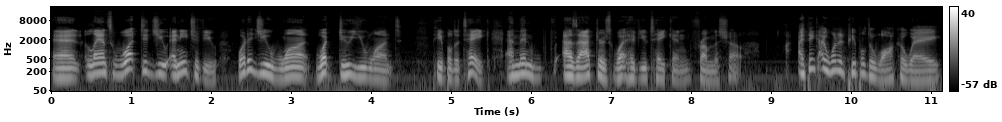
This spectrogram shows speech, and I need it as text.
and Lance, what did you and each of you, what did you want? What do you want people to take? And then as actors, what have you taken from the show? I think I wanted people to walk away,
